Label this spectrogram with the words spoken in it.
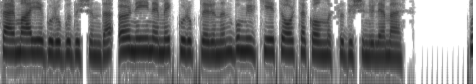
Sermaye grubu dışında, örneğin emek gruplarının bu mülkiyete ortak olması düşünülemez. Bu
